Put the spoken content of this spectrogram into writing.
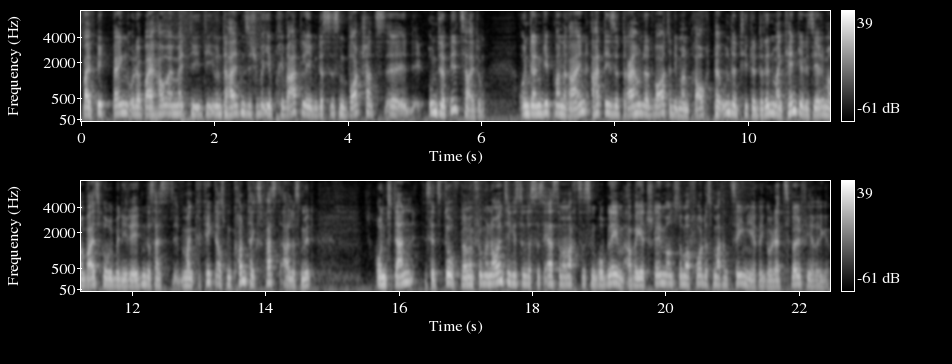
Bei Big Bang oder bei How I Met, die, die unterhalten sich über ihr Privatleben. Das ist ein Wortschatz äh, unter Bildzeitung. Und dann geht man rein, hat diese 300 Worte, die man braucht, per Untertitel drin. Man kennt ja die Serie, man weiß, worüber die reden. Das heißt, man kriegt aus dem Kontext fast alles mit. Und dann ist jetzt doof, wenn man 95 ist und das das erste Mal macht, ist das ein Problem. Aber jetzt stellen wir uns doch mal vor, das machen 10-Jährige oder 12-Jährige.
